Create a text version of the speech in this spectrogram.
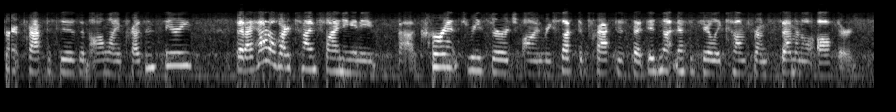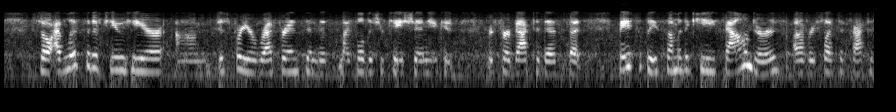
current practices and online presence theory, but I had a hard time finding any uh, current research on reflective practice that did not necessarily come from seminal authors. So I've listed a few here um, just for your reference in this, my full dissertation. You could refer back to this. But basically some of the key founders of reflective practice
